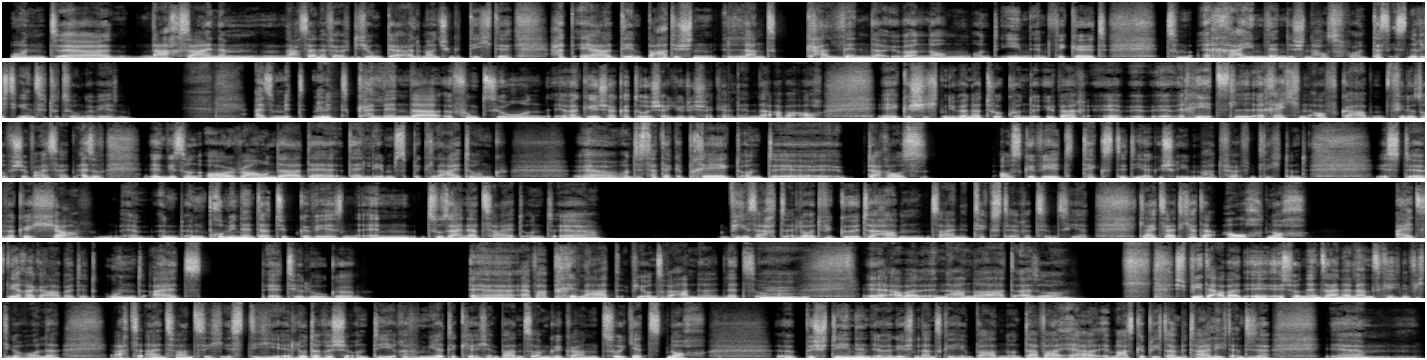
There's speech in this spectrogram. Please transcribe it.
Und äh, nach seinem nach seiner Veröffentlichung der alemannischen Gedichte hat er den badischen Landkalender übernommen und ihn entwickelt zum rheinländischen Hausfreund. Das ist eine richtige Institution gewesen. Also mit, mit Kalenderfunktion, evangelischer, katholischer, jüdischer Kalender, aber auch äh, Geschichten über Naturkunde, über äh, äh, Rätsel, Rechenaufgaben, philosophische Weisheiten. Also irgendwie so ein Allrounder der, der Lebensbegleitung. Äh, und das hat er geprägt und äh, daraus ausgewählt Texte, die er geschrieben hat, veröffentlicht und ist äh, wirklich ja ein, ein, prominenter Typ gewesen in, zu seiner Zeit und äh, wie gesagt, Leute wie Goethe haben seine Texte rezensiert. Gleichzeitig hat er auch noch als Lehrer gearbeitet und als äh, Theologe. Äh, er war Prälat wie unsere Anne letzte Woche, mhm. äh, aber in einer anderen Art. Also spielte aber äh, schon in seiner Landeskirche eine wichtige Rolle. 1821 ist die lutherische und die reformierte Kirche in Baden zusammengegangen zur jetzt noch äh, bestehenden evangelischen Landeskirche in Baden. Und da war er maßgeblich daran beteiligt, an dieser ähm,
